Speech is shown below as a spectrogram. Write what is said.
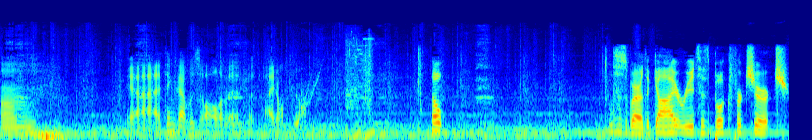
Um, yeah, I think that was all of it, but I don't know. Nope. This is where the guy reads his book for church.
